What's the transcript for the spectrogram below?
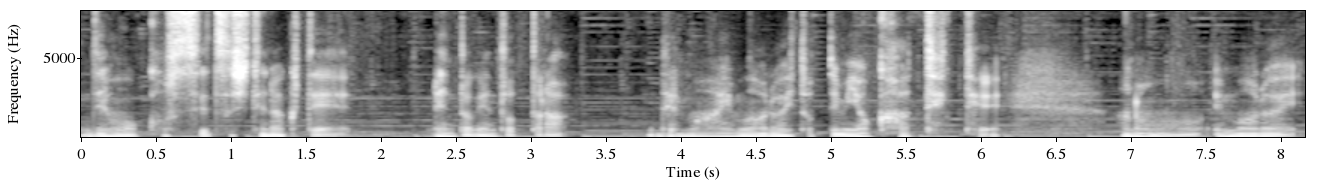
でも骨折してなくて、レントゲン取ったら、で、まあ MRI 取ってみようかって言って、あの、MRI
